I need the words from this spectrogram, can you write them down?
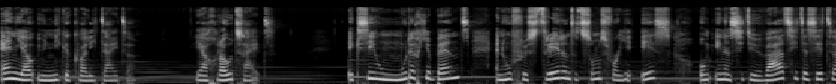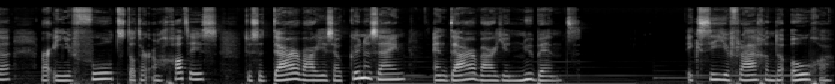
en jouw unieke kwaliteiten. Jouw grootsheid. Ik zie hoe moedig je bent en hoe frustrerend het soms voor je is om in een situatie te zitten waarin je voelt dat er een gat is tussen daar waar je zou kunnen zijn en daar waar je nu bent. Ik zie je vragende ogen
